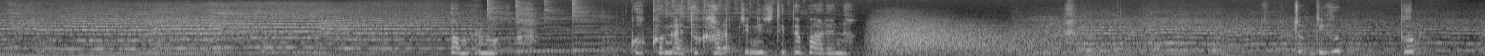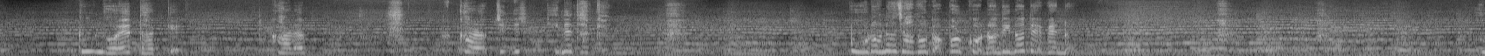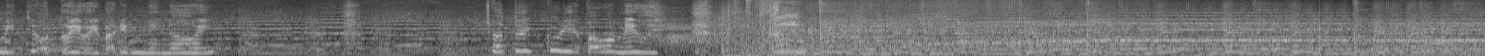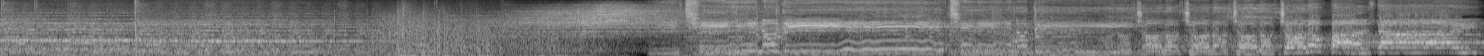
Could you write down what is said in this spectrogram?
আমার মা কখনো এত খারাপ জিনিস দিতে পারে না। যদিও হয়ে থাকে। খারাপ খারাপ জিনিস কিনে থাকে। পুরোনো জামা কাপড় কোনোদিনও দেবে না। আমি যতই ওই বাড়ির মেয়ে না হই, যতই কুড়িয়ে পাওয়া মেয়ে হই চলো চলো চলো পাল্টাই।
